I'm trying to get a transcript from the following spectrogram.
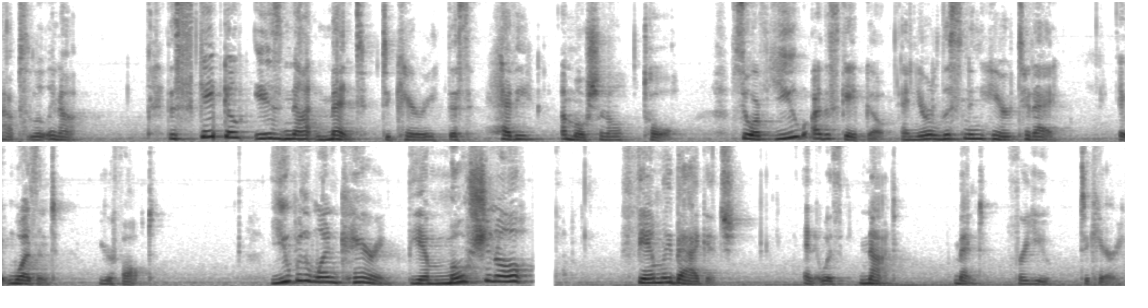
Absolutely not. The scapegoat is not meant to carry this heavy emotional toll. So, if you are the scapegoat and you're listening here today, it wasn't your fault. You were the one carrying the emotional family baggage, and it was not meant for you to carry.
